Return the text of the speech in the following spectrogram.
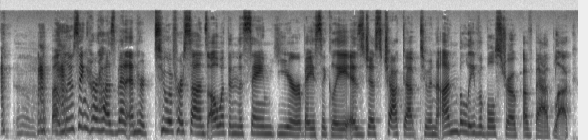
But losing her husband and her two of her sons all within the same year basically is just chalked up to an unbelievable stroke of bad luck.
